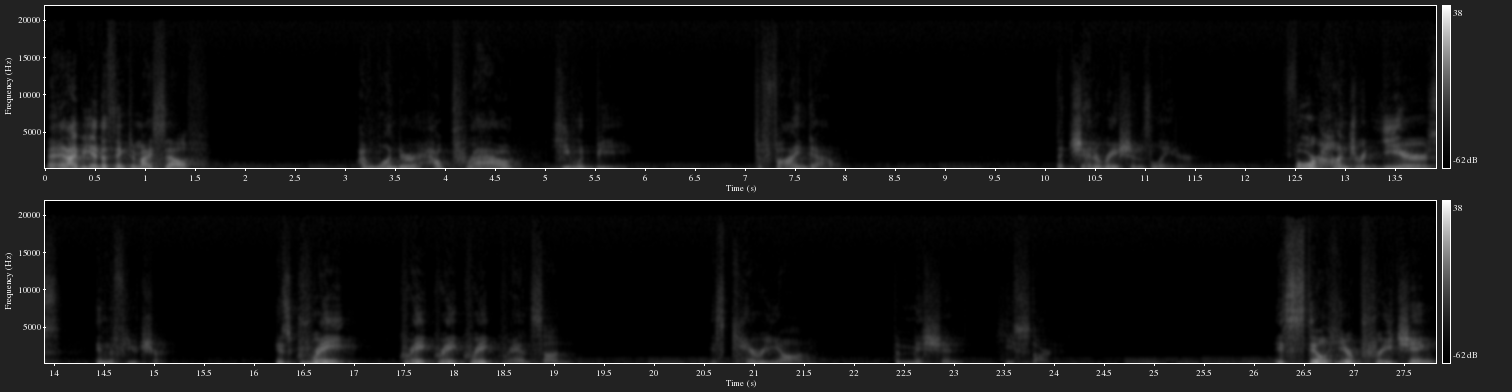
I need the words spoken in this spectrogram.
And I began to think to myself, I wonder how proud he would be to find out that generations later, 400 years in the future, his great, great, great, great grandson is carry on the mission he started is still here preaching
